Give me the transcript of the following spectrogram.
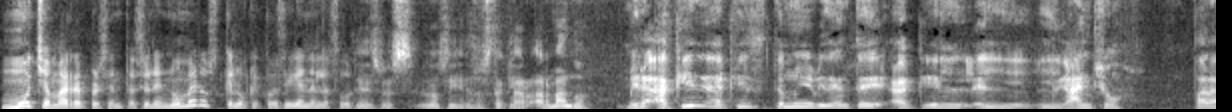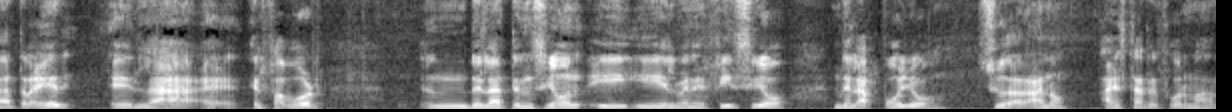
mucha más representación en números que lo que consiguen en las urnas. Eso es, no, sí, eso está claro. Armando, Mira, aquí, aquí está muy evidente, aquí el, el- el gancho para atraer eh, la, eh, el favor mm, de la atención y, y el beneficio del apoyo ciudadano a esta reforma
